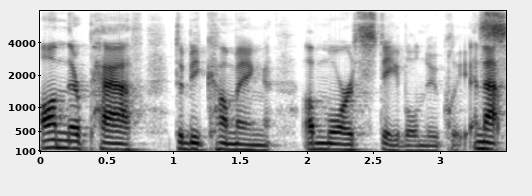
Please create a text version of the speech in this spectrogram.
on their path to becoming a more stable nucleus. And that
